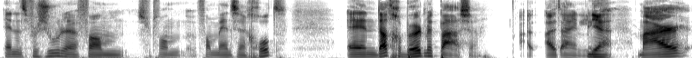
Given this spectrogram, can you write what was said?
en het verzoenen van soort van, van mens en God. En dat gebeurt met Pasen uiteindelijk. Ja. Maar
